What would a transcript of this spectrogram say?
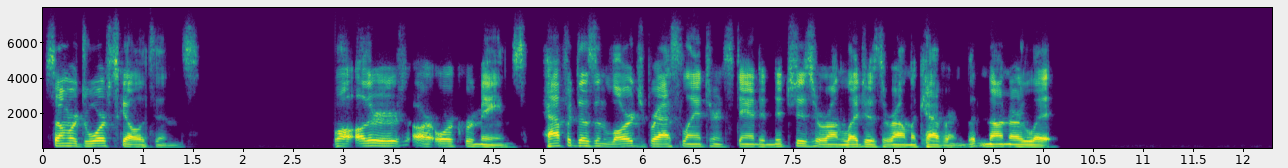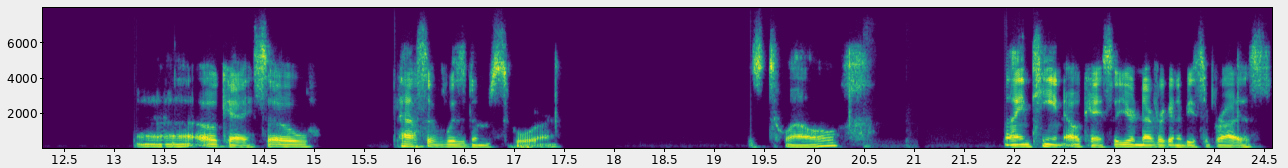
Some are dwarf skeletons, while others are orc remains. Half a dozen large brass lanterns stand in niches or on ledges around the cavern, but none are lit. Uh, okay, so passive wisdom score is 12. 19. Okay, so you're never going to be surprised.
